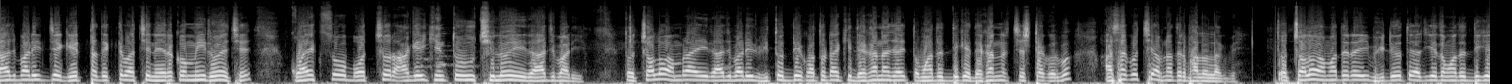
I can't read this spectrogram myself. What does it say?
রাজবাড়ির যে গেটটা দেখতে পাচ্ছেন, এরকমই রয়েছে। কয়েকশো বছর আগেই কিন্তু ছিল এই রাজবাড়ি। তো চলো আমরা এই রাজবাড়ির ভিতর দিয়ে কতটা কি দেখানো যায় তোমাদের দিকে দেখানোর চেষ্টা করব। আশা করছি আপনাদের ভালো লাগবে। তো চলো আমাদের এই ভিডিওতে আজকে তোমাদের দিকে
